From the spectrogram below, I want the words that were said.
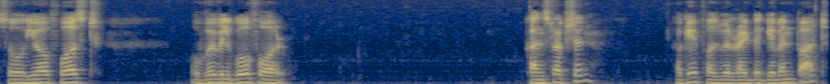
So here first we will go for construction. Okay, first we'll write the given part.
